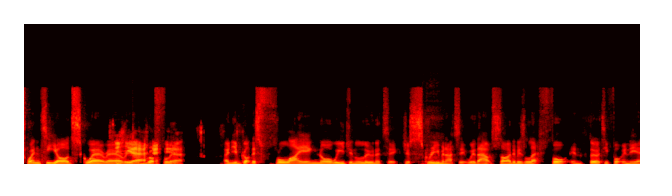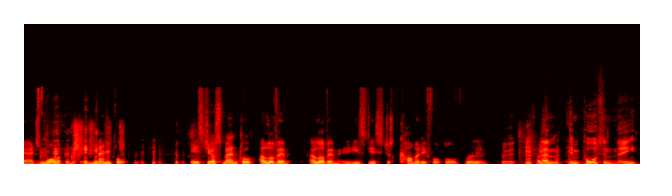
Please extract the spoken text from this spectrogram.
20 yard square area Yeah, roughly. yeah. And you've got this flying Norwegian lunatic just screaming at it with outside of his left foot in 30 foot in the air, just walloping it. It's mental. It's just mental. I love him. I love him. He's, he's just comedy football. Brilliant. Brilliant. Um, importantly,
